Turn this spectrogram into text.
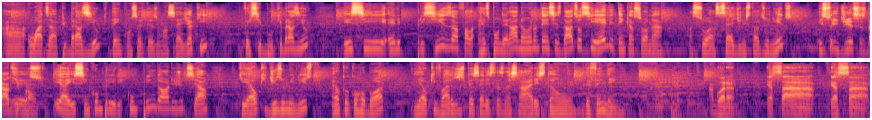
a, o WhatsApp Brasil, que tem com certeza uma sede aqui, Facebook Brasil, e se ele precisa falar, responder, ah, não, eu não tenho esses dados, ou se ele tem que acionar a sua sede nos Estados Unidos, isso, Pedir esses dados de isso. pronto. E aí sim cumprir, cumprindo a ordem judicial, que é o que diz o ministro, é o que eu corroboro, e é o que vários especialistas nessa área estão defendendo. Agora, essa, essa,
